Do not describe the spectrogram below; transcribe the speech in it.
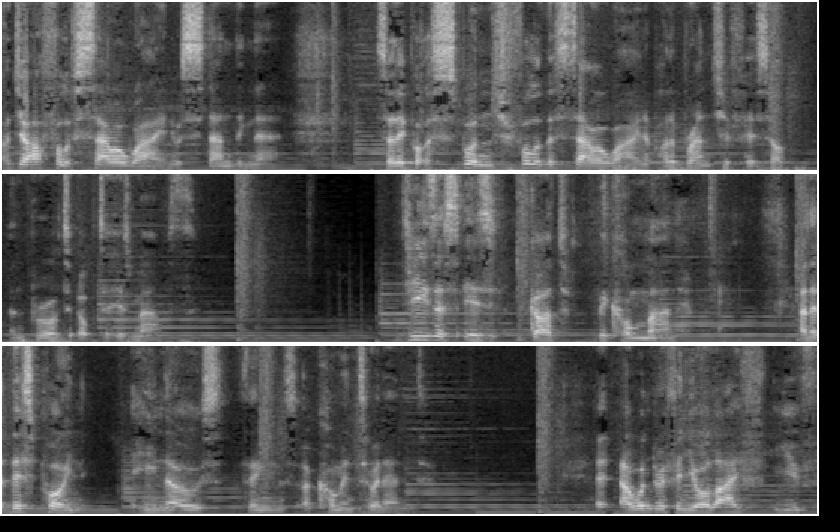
A jar full of sour wine was standing there. So they put a sponge full of the sour wine upon a branch of hyssop and brought it up to his mouth. Jesus is God become man. And at this point, he knows things are coming to an end. I wonder if in your life you've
